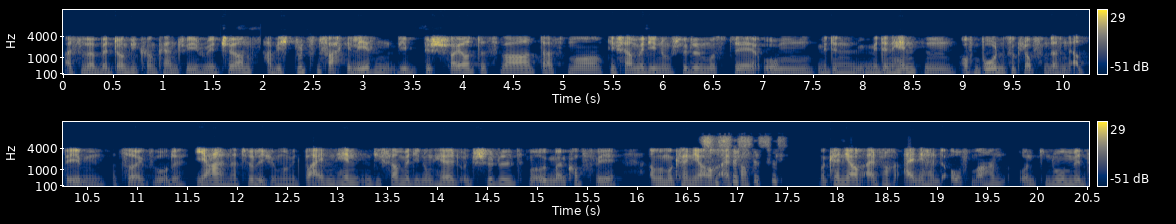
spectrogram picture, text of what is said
Also bei Donkey Kong Country Returns habe ich dutzendfach gelesen, wie bescheuert das war, dass man die Fernbedienung schütteln musste, um mit den, mit den Händen auf den Boden zu klopfen, dass ein Erdbeben erzeugt wurde. Ja, natürlich, wenn man mit beiden Händen die Fernbedienung hält und schüttelt, man irgendwann Kopfweh. Aber man kann ja auch einfach das, man kann ja auch einfach eine Hand aufmachen und nur mit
